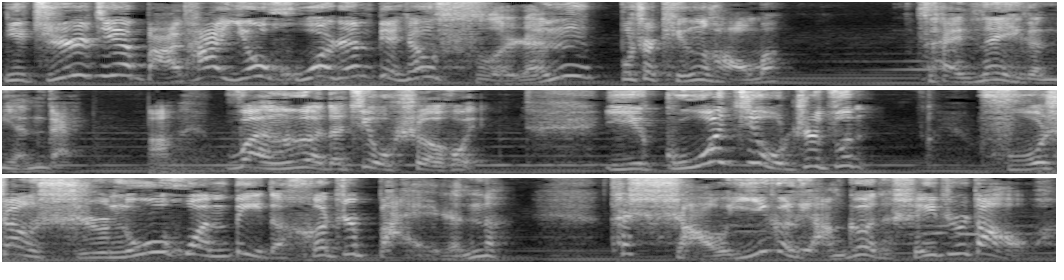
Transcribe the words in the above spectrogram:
你直接把他由活人变成死人，不是挺好吗？在那个年代啊，万恶的旧社会。以国舅之尊，府上使奴换婢的何止百人呢？他少一个两个的，谁知道啊？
